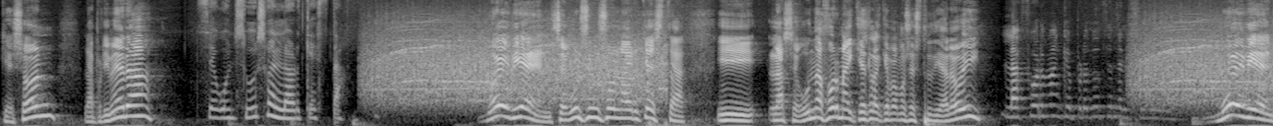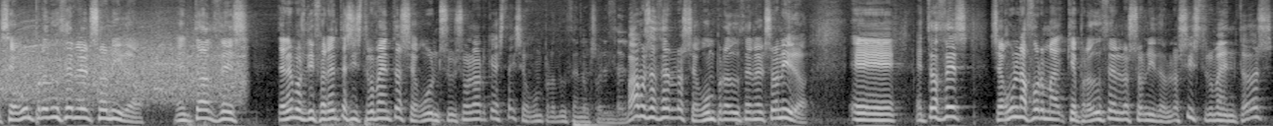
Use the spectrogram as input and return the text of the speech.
que son la primera, Según su uso en la orquesta. muy bien, según se usa en la orquesta, y la segunda forma, y que es la que vamos a estudiar hoy, La forma en que producen el sonido. muy bien, según producen el sonido. Entonces, tenemos diferentes instrumentos según su uso en la orquesta y según producen el sonido. Vamos a hacerlo según producen el sonido. Eh, entonces, según la forma que producen los sonidos los instrumentos,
